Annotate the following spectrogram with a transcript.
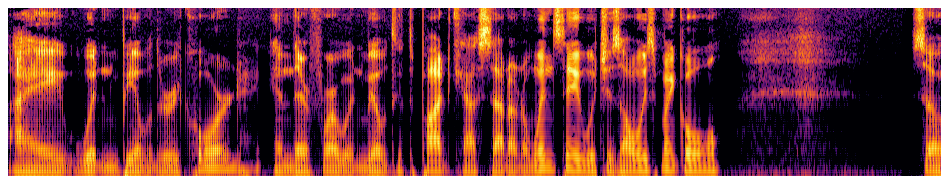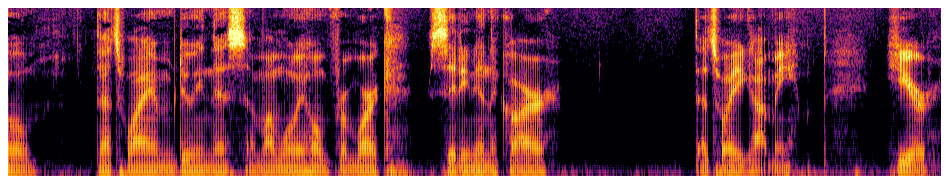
I wouldn't be able to record, and therefore I wouldn't be able to get the podcast out on a Wednesday, which is always my goal. So that's why I'm doing this. I'm on my way home from work, sitting in the car. That's why you got me here,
